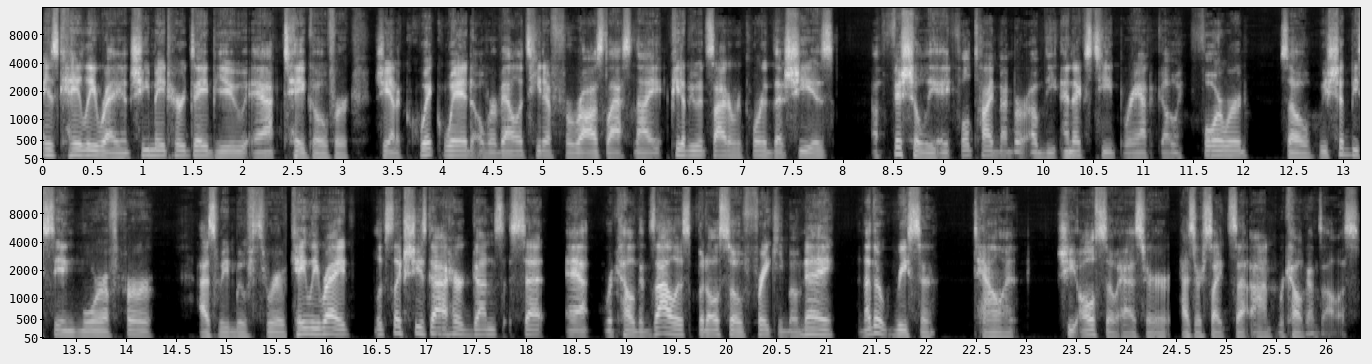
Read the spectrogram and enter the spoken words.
is Kay Lee Ray, and she made her debut at TakeOver. She had a quick win over Valentina Feroz last night. PW Insider reported that she is officially a full time member of the NXT brand going forward. So we should be seeing more of her as we move through. Kay Lee Ray looks like she's got her guns set at Raquel Gonzalez, but also Franky Monet, another recent talent she also has her has her sights set on Raquel Gonzalez.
